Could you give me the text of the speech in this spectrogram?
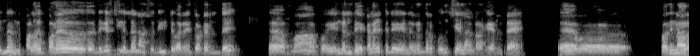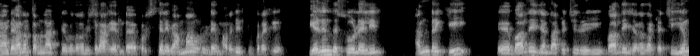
இன்னும் பல பல நிகழ்ச்சிகள்ல நான் சொல்லிக்கிட்டு வரேன் தொடர்ந்து எங்களுடைய கழகத்துடைய நிரந்தர பொதுச் செயலாளராக இருந்த பதினாறு ஆண்டு காலம் தமிழ்நாட்டு முதலமைச்சராக இருந்த புரட்சி தலைவர் அம்மா அவர்களுடைய மறைவிற்கு பிறகு எழுந்த சூழலில் அன்றைக்கு பாரதிய ஜனதா கட்சி பாரதிய ஜனதா கட்சியும்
